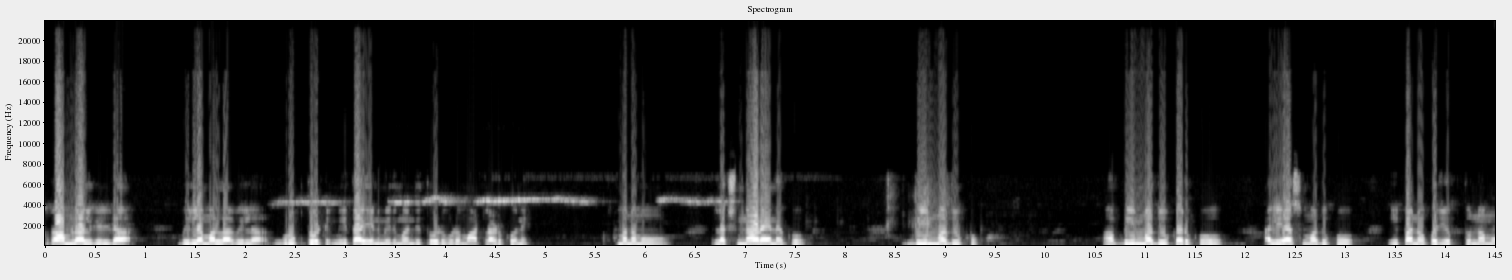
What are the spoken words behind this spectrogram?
రామ్లాల్ గిల్డా వీళ్ళ మళ్ళా వీళ్ళ గ్రూప్ తోటి మిగతా ఎనిమిది మంది తోటి కూడా మాట్లాడుకొని మనము లక్ష్మీనారాయణకు భీమ్ మధుకు భీమ్ మధుకర్కు అలియాస్ మధుకు ఈ పని చెప్తున్నాము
